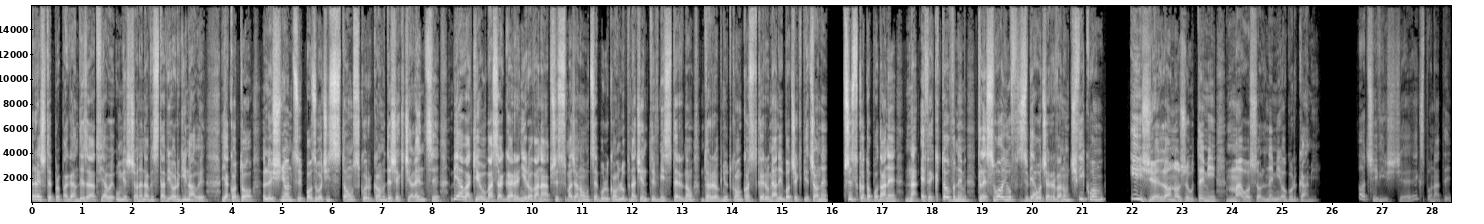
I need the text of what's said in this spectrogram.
Resztę propagandy załatwiały umieszczone na wystawie oryginały, jako to lśniący pozłocistą skórką dyszek cielęcy, biała kiełbasa garnirowana przysmażaną cebulką lub nacięty w misterną, drobniutką kostkę rumiany boczek pieczony, wszystko to podane na efektownym tle słojów z biało-czerwoną ćwikłą i zielono-żółtymi, mało solnymi ogórkami. Oczywiście eksponaty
